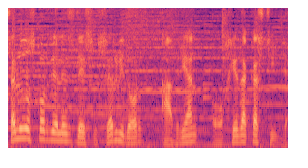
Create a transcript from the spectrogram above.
Saludos cordiales de su servidor, Adrián Ojeda Castilla.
